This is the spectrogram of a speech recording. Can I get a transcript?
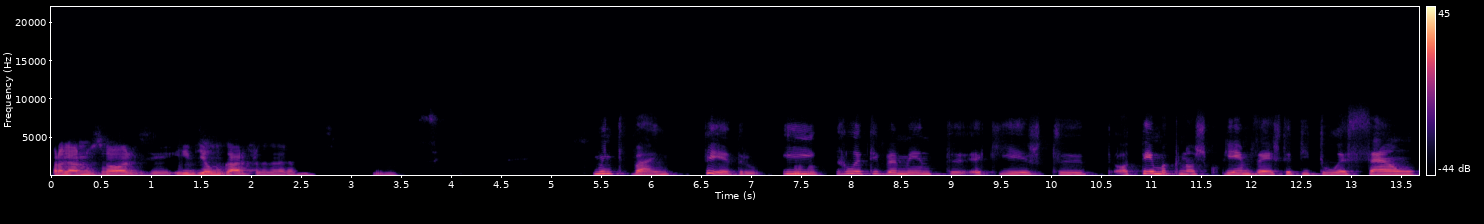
para olhar nos olhos e, e dialogar verdadeiramente. Uhum. Muito bem, Pedro. E uhum. relativamente aqui este ao tema que nós escolhemos, é esta titulação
